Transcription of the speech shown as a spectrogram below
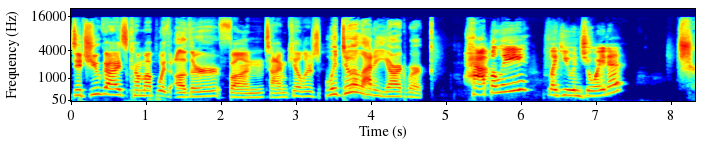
Did you guys come up with other fun time killers? We do a lot of yard work. Happily, like you enjoyed it, Sure.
